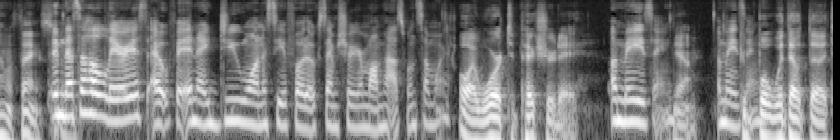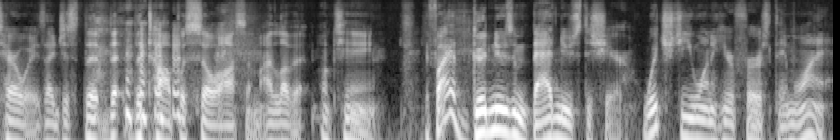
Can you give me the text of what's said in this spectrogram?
Oh, thanks. And that's a hilarious outfit. And I do want to see a photo because I'm sure your mom has one somewhere. oh, I wore it to picture day. Amazing. Yeah. Amazing. But without the tearaways, I just the, the the top was so awesome. I love it. Okay. If I have good news and bad news to share, which do you want to hear first and why?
